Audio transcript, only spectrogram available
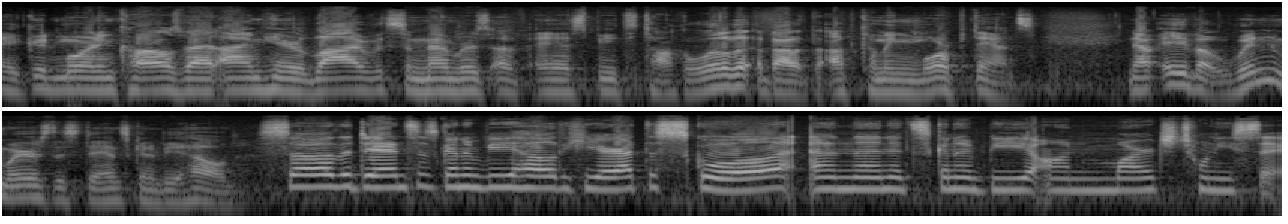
Hey, good morning, Carlsbad. I'm here live with some members of ASB to talk a little bit about the upcoming MORP dance. Now, Ava, when and where is this dance going to be held? So the dance is going to be held here at the school, and then it's going to be on March 26th.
